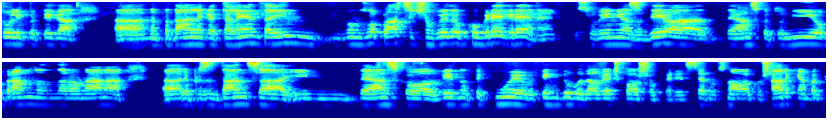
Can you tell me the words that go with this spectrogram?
toliko tega uh, napadalnega talenta in bom zelo plastično povedal, ko gre, gre. Ne? Slovenija zadeva, dejansko to ni obrambno naravnana reprezentanca in dejansko vedno tekmuje v tem, kdo bo dal več košov, ker je vse osnova košarke. Ampak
